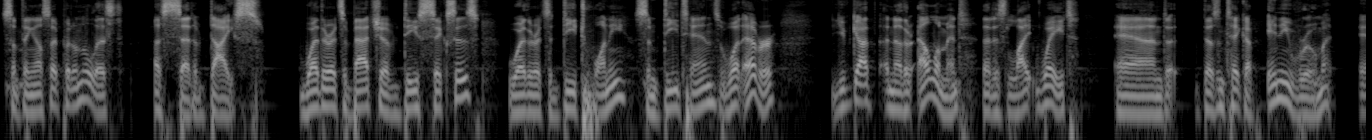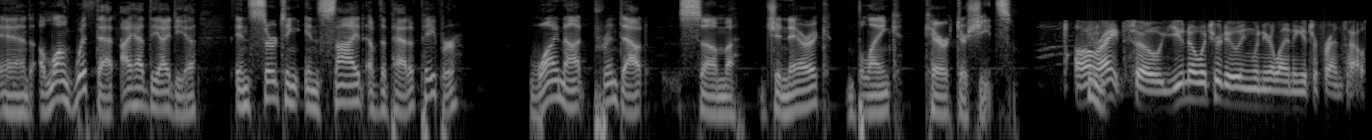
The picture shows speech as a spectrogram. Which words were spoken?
something else I put on the list, a set of dice. Whether it's a batch of D6s, whether it's a D20, some D10s, whatever, you've got another element that is lightweight and doesn't take up any room. And along with that, I had the idea inserting inside of the pad of paper, why not print out some generic blank character sheets? All hmm. right, so you know what you're doing when you're landing at your friend's house.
